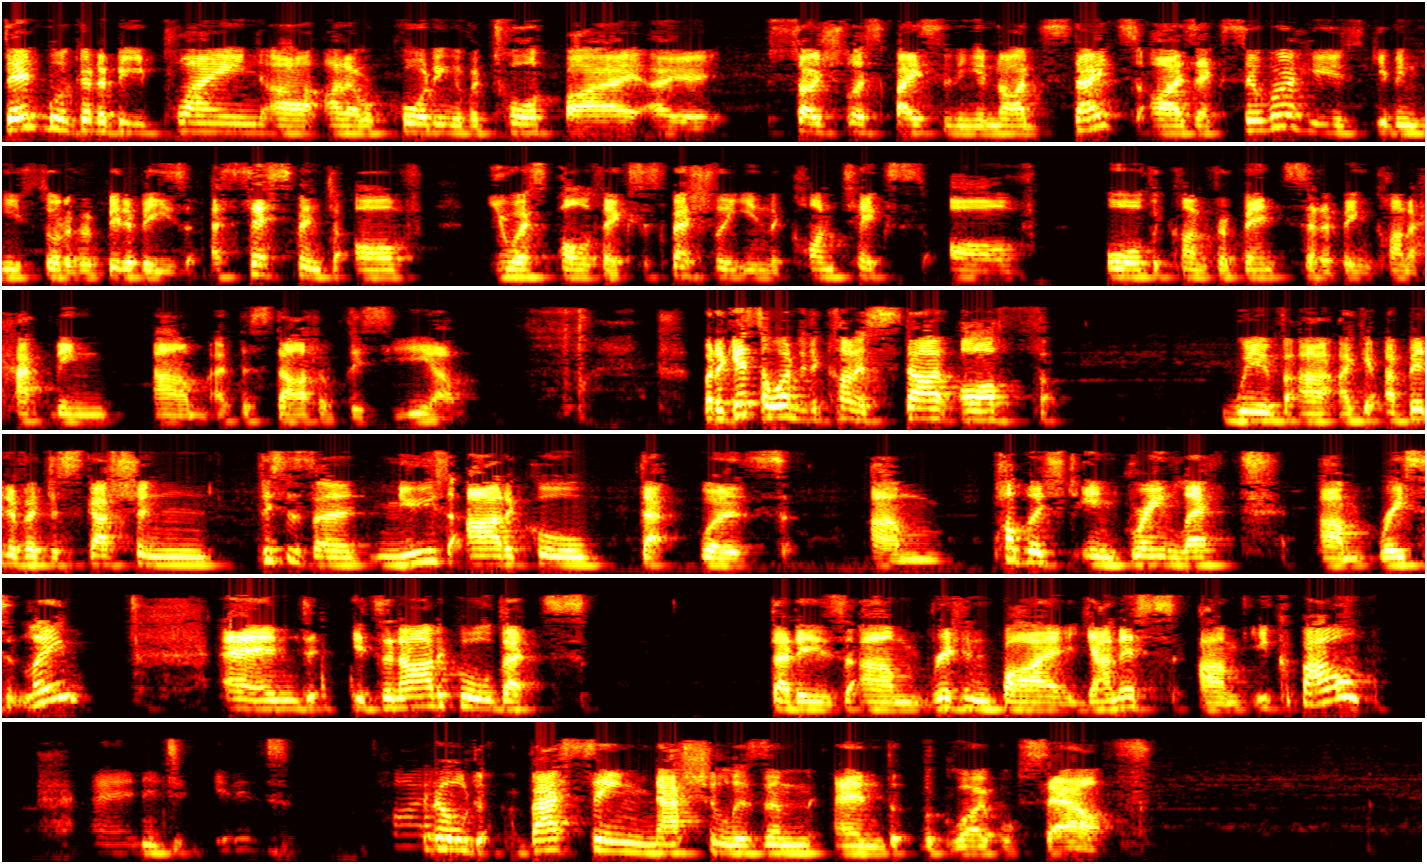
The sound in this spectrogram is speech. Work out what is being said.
Then we're going to be playing uh, on a recording of a talk by a socialist based in the United States, Isaac Silver, who's giving his sort of a bit of his assessment of US politics, especially in the context of all the kind of events that have been kind of happening um, at the start of this year. But I guess I wanted to kind of start off with uh, a, bit of a discussion. This is a news article that was um, published in Green Left um, recently, and it's an article that's that is um, written by Yanis um, Iqbal, and titled Vaccine Nationalism and the Global South.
